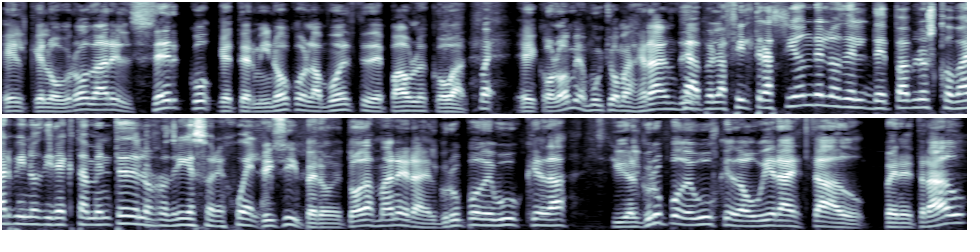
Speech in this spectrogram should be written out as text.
el que logró dar el cerco que terminó con la muerte de Pablo Escobar. Eh, Colombia es mucho más grande. Claro, pero la filtración de lo de, de, Pablo Escobar vino directamente de los Rodríguez Orejuela. Sí, sí, pero de todas maneras el grupo de búsqueda, si el grupo de búsqueda hubiera estado penetrado,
